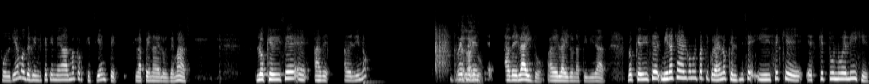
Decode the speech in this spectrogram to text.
podríamos definir que tiene alma porque siente la pena de los demás. Lo que dice eh, Adelino, referente Adelaido, Adelaido Natividad. Lo que dice, mira que hay algo muy particular en lo que él dice y dice que es que tú no eliges,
